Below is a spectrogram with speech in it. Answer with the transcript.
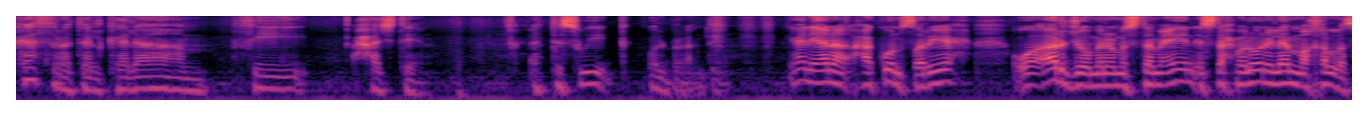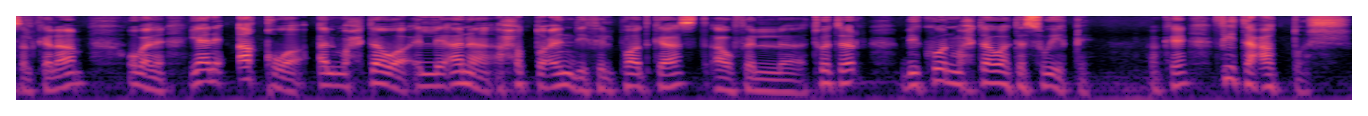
كثرة الكلام في حاجتين التسويق وال branding يعني أنا حكون صريح وأرجو من المستمعين استحملوني لما أخلص الكلام. وبعدين يعني أقوى المحتوى اللي أنا أحطه عندي في البودكاست أو في التويتر بيكون محتوى تسويقي أوكي؟ في تعطش.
